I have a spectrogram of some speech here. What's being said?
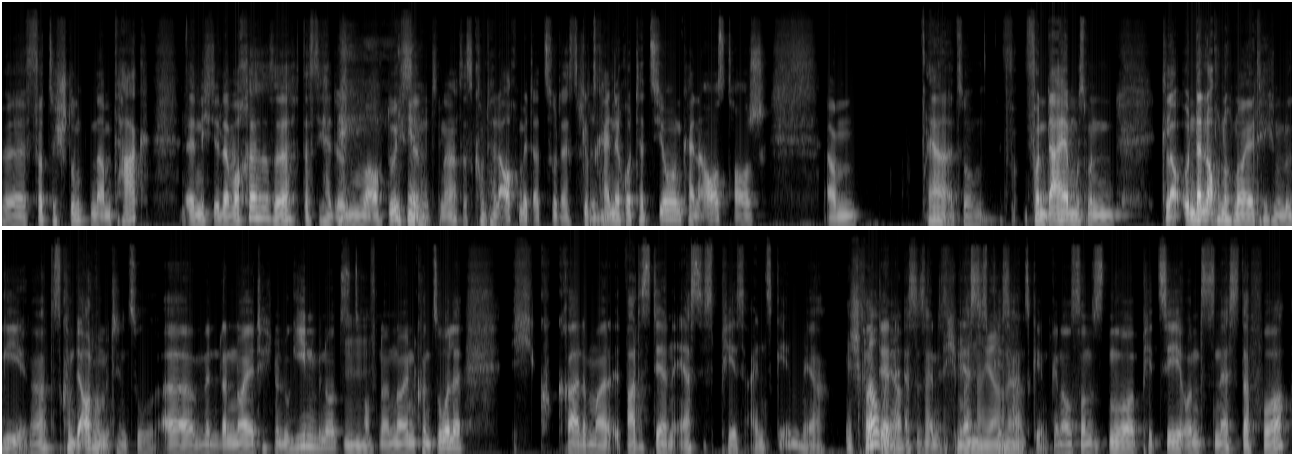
äh, 40 Stunden am Tag, äh, nicht in der Woche, ne? dass die halt irgendwann mal auch durch Ja. sind. Ne? Das kommt halt auch mit dazu. Da gibt Stimmt. keine Rotation, keinen Austausch. Ähm, Ja, also von daher muss man, glaub, und dann auch noch neue Technologie, ne? Das kommt ja auch noch mit hinzu. Äh, wenn du dann neue Technologien benutzt Mhm. auf einer neuen Konsole. Ich gucke gerade mal, war das deren erstes PS1-Game? Ja. Ich Das war glaube, deren ja. erstes, eines- Ich meine, erstes ja. PS1-Game. Genau, sonst nur PC und SNES davor.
